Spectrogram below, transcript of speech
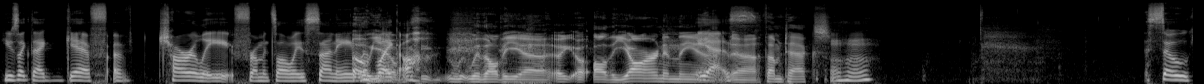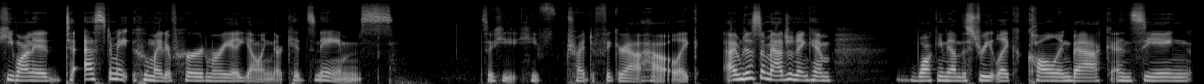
he was like that gif of Charlie from It's Always Sunny. Oh with yeah, like all, with all the uh, all the yarn and the uh, yes. uh, thumbtacks. Mm-hmm so he wanted to estimate who might have heard Maria yelling their kids' names. So he he tried to figure out how like I'm just imagining him walking down the street like calling back and seeing,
